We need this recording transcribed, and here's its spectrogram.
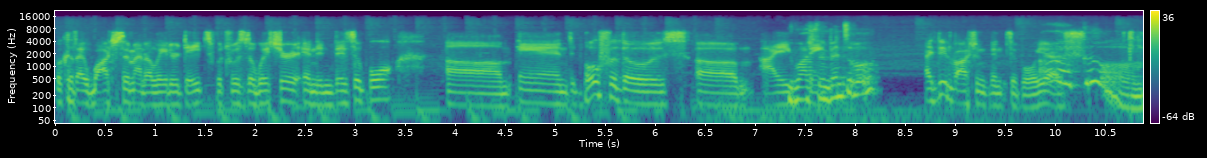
because I watched them at a later date, which was The Witcher and Invincible. Um, and both of those, um, I you watched think, Invincible. I did watch Invincible. Yes. Oh, cool.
